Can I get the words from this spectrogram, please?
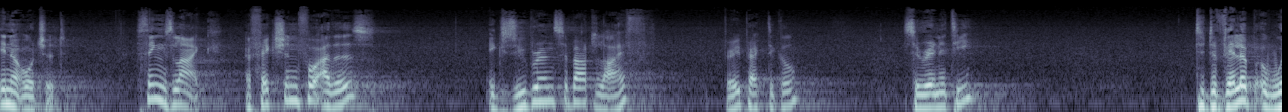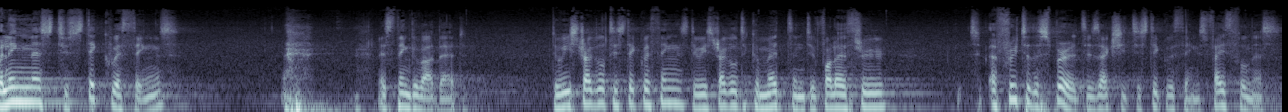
in an orchard. Things like affection for others, exuberance about life, very practical, serenity, to develop a willingness to stick with things. Let's think about that. Do we struggle to stick with things? Do we struggle to commit and to follow through? a fruit of the Spirit is actually to stick with things, faithfulness,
